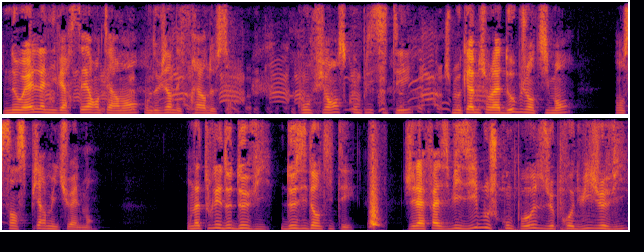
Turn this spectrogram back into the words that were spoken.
Noël, anniversaire, enterrement, on devient des frères de sang. Confiance, complicité, je me calme sur la daube gentiment, on s'inspire mutuellement. On a tous les deux deux vies, deux identités. J'ai la face visible où je compose, je produis, je vis,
